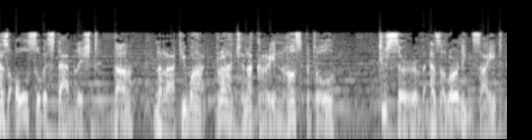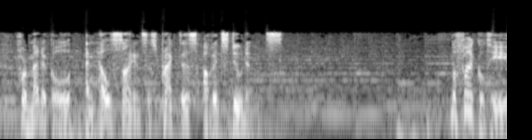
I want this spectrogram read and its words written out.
has also established the Narathiwat Ratchanakarin Hospital to serve as a learning site for medical and health sciences practice of its students. The faculty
